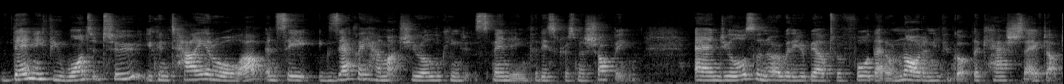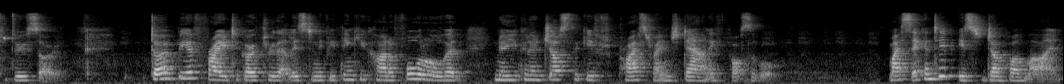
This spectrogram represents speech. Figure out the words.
Then if you wanted to, you can tally it all up and see exactly how much you're looking at spending for this Christmas shopping. And you'll also know whether you'll be able to afford that or not and if you've got the cash saved up to do so don't be afraid to go through that list and if you think you can't afford all of it, you know, you can adjust the gift price range down if possible. My second tip is to jump online.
